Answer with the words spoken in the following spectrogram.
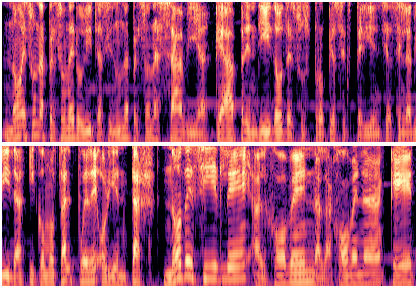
No es una persona erudita, sino una persona sabia que ha aprendido de sus propias experiencias en la vida y como tal puede orientar. No decirle al joven, a la jóvena qué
